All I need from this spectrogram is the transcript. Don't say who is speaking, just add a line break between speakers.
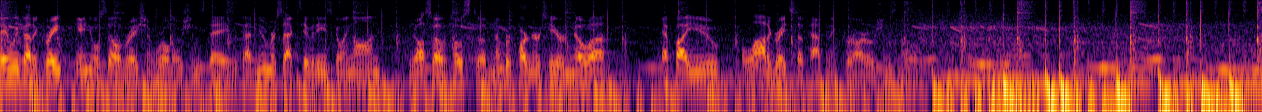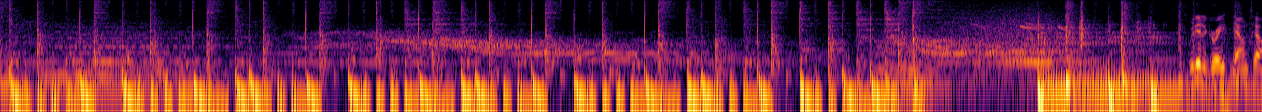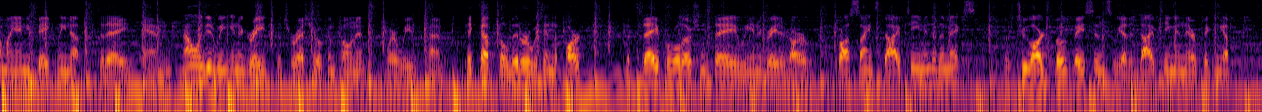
Today we've had a great annual celebration of World Oceans Day. We've had numerous activities going on. We also have a host of number of partners here, NOAA, FIU, a lot of great stuff happening for our oceans in the world. We did a great downtown Miami Bay cleanup today, and not only did we integrate the terrestrial component where we've kind of picked up the litter within the park, but today for World Oceans Day, we integrated our Frost Science dive team into the mix. There's two large boat basins. We had a dive team in there picking up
